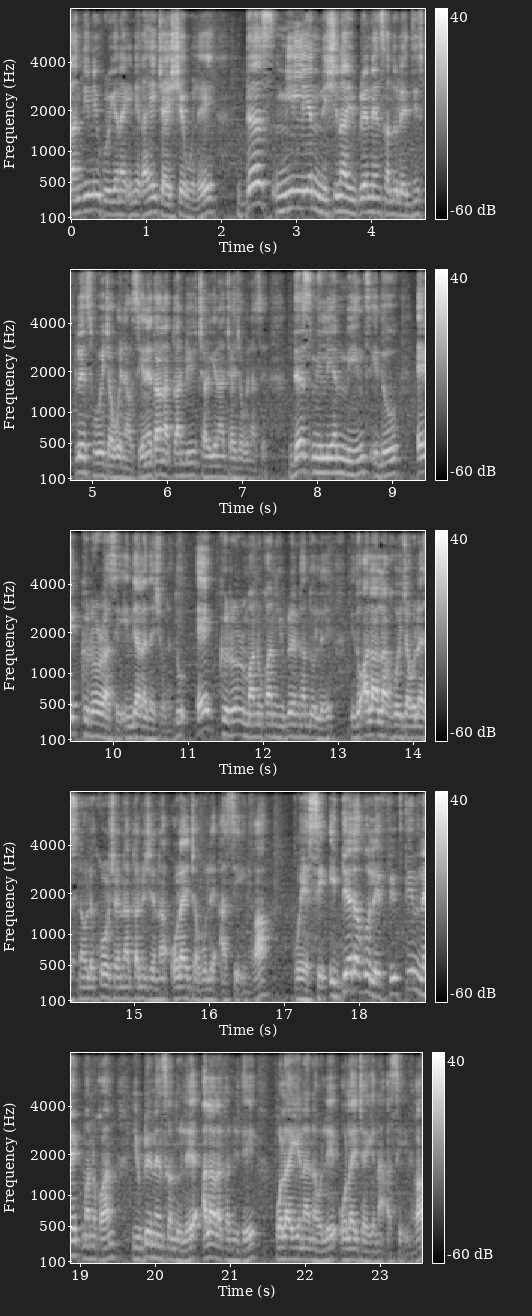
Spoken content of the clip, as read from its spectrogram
কণ্টিনিউ কৰি কেনে এনেকুৱাহে চাইছে বোলে দহ মিলিয়ন নিচিনা ইউক্ৰেইনিয়ানছ কান্দোলে ডিছপ্লেচ হৈ যাব না আছে এনে এটা কাণ্ট্ৰি চাৰি কিনা চাই যাব না আছে দহ মিলিয়ন মিনছ এইটো এক ক্ৰ'ৰ আছে ইণ্ডিয়া লাইদেশ তো এক ক্ৰ'ৰ মানুহ খান ইউক্ৰেইন কান্দোলে এইটো আলাগ আলাগ হৈ যাবলৈ আছে চাইনা ওলাই যাবলৈ আছে এনেকুৱা কৈ আছে এতিয়া তাক তোলে ফিফটিন লেখ মানুহ খান ইউক্ৰেইনিয়ানছ কান্দোলে আলাগ আলাগ কাণ্ট্ৰিতে পলাই কিনা নহ'লে ওলাই যায় কিনা আছে এনেকুৱা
